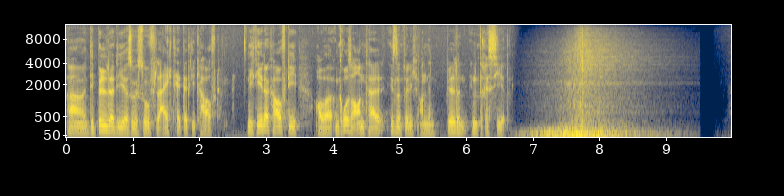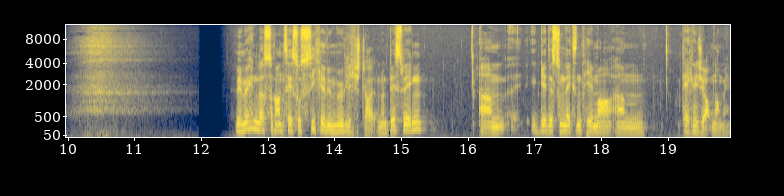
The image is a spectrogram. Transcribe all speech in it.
äh, die Bilder, die ihr sowieso vielleicht hättet gekauft. Nicht jeder kauft die, aber ein großer Anteil ist natürlich an den Bildern interessiert. Wir möchten das Ganze so sicher wie möglich gestalten und deswegen ähm, geht es zum nächsten Thema ähm, technische Abnahme.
